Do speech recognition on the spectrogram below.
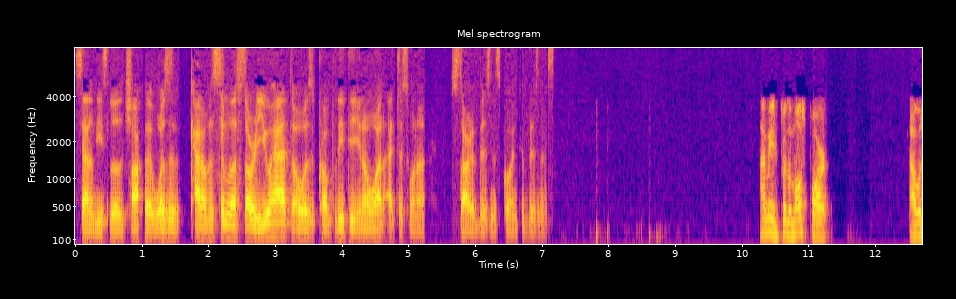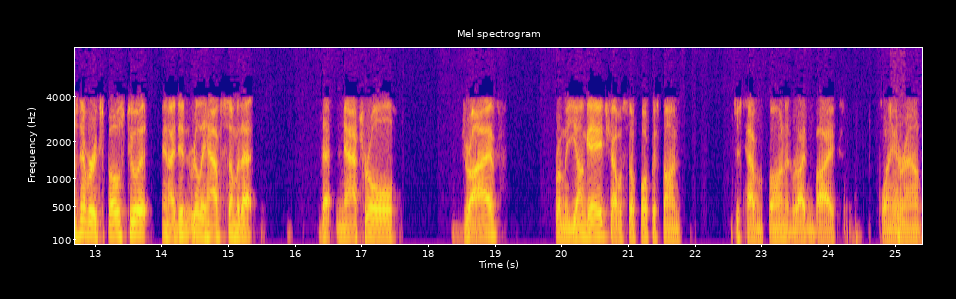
selling these little chocolate. Was it kind of a similar story you had or was it completely, you know what, I just want to start a business, go into business? I mean, for the most part, I was never exposed to it and I didn't really have some of that that natural drive from a young age, I was so focused on just having fun and riding bikes and playing around.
